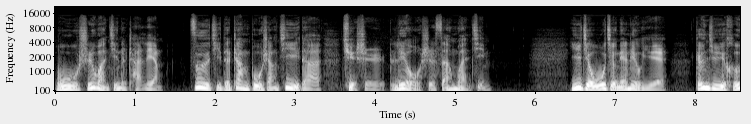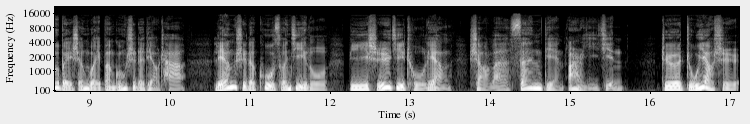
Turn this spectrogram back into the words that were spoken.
五十万斤的产量，自己的账簿上记的却是六十三万斤。一九五九年六月。根据河北省委办公室的调查，粮食的库存记录比实际储量少了三点二亿斤，这主要是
